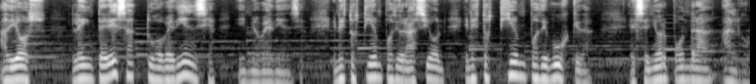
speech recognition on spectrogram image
A Dios le interesa tu obediencia y mi obediencia. En estos tiempos de oración, en estos tiempos de búsqueda, el Señor pondrá algo,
